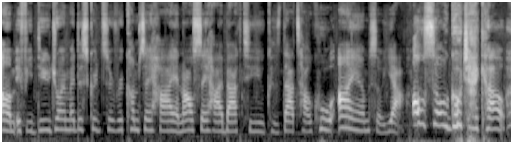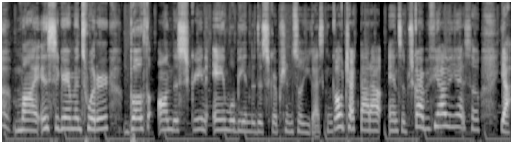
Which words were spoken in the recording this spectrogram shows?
um if you do join my Discord server, come say hi and I'll say hi back to you because that's how cool I am. So yeah. Also go check out my Instagram and Twitter, both on the screen and will be in the description so you guys can go check that out and subscribe if you haven't yet. So yeah,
